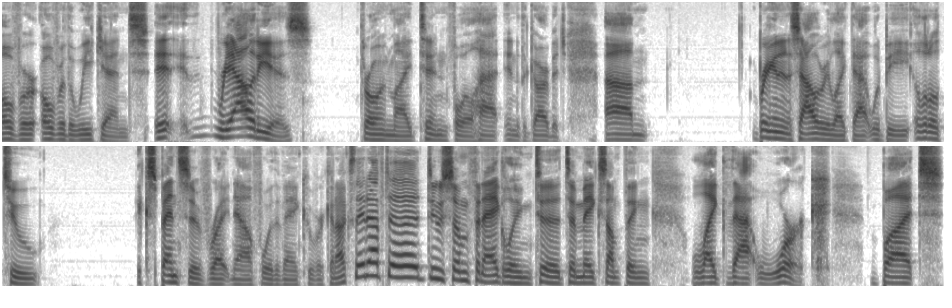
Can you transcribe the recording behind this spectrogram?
over over the weekend. It, it- reality is, throwing my tinfoil hat into the garbage. Um, bringing in a salary like that would be a little too expensive right now for the Vancouver Canucks. They'd have to do some finagling to to make something like that work. But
